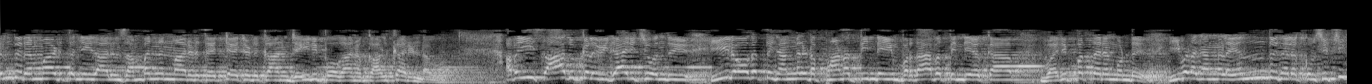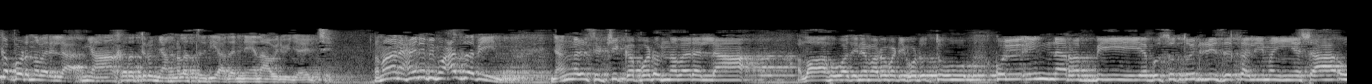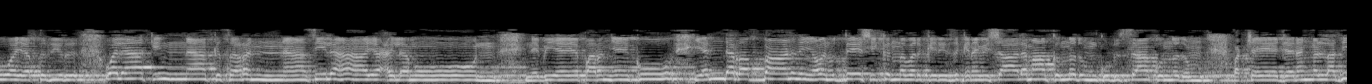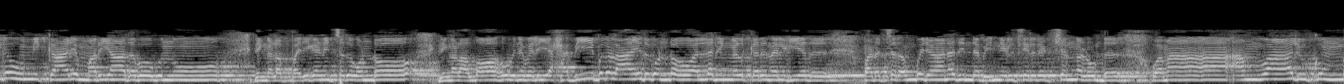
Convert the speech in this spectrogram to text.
എന്ത് രമ്മാടിത്തം ചെയ്താലും സമ്പന്നന്മാരുടെ തെറ്റേറ്റെടുക്കാനും ജയിലിൽ പോകാനും ഒക്കെ ആൾക്കാരുണ്ടാവും. അപ്പൊ ഈ സാധുക്കൾ വിചാരിച്ചു എന്ത്? ഈ ലോകത്ത് ഞങ്ങളുടെ പണത്തിന്റെയും പ്രതാപത്തിന്റെയും ഒക്കെ വലിപ്പത്തരം കൊണ്ട് ഇവിടെ ഞങ്ങൾ എന്ത് നിലക്കും ശിക്ഷിക്കപ്പെടുന്നവരല്ല. ഇനി ആഹ്റത്തിലും ഞങ്ങളെ സ്ഥിതി അതന്നെയെന്ന് അവർ വിചാരിച്ച്. ഞങ്ങൾ ശിക്ഷിക്കപ്പെടുന്നവരല്ല. അള്ളാഹു അതിന് മറുപടി കൊടുത്തു. കുൽ ഇന്ന റബ്ബി നബിയെ പറഞ്ഞേക്കൂ എന്റെ റബ്ബാണ് നീ അവൻ ഉദ്ദേശിക്കുന്നവർക്ക് റിസുക്കിനെ വിശാലമാക്കുന്നതും കുടുസാക്കുന്നതും. പക്ഷേ ജനങ്ങൾ അധികവും ഇക്കാര്യം അറിയാതെ പോകുന്നു. നിങ്ങളെ പരിഗണിച്ചത് കൊണ്ടോ നിങ്ങൾ അള്ളാഹുവിന് വലിയ ഹബീബുകളായതുകൊണ്ടോ? അല്ല നിങ്ങൾക്കത് നൽകിയത്? പടച്ച അതിന്റെ പിന്നിൽ ചില ലക്ഷ്യങ്ങളുണ്ട്. അംവാലുക്കും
